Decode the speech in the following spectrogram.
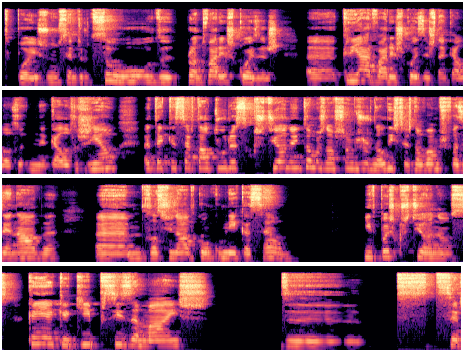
depois um centro de saúde, pronto, várias coisas. Uh, criar várias coisas naquela, naquela região, até que a certa altura se questiona, então, mas nós somos jornalistas, não vamos fazer nada uh, relacionado com comunicação. E depois questionam-se, quem é que aqui precisa mais de, de ser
